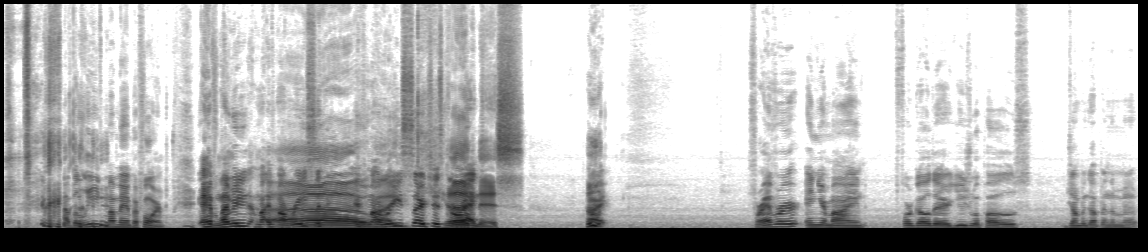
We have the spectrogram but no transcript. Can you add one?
I believe my man performed. If let me, my, if my Oh, research, if my, my research is correct, Goodness. all right. Forever in your mind, forego their usual pose, jumping up in the middle.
